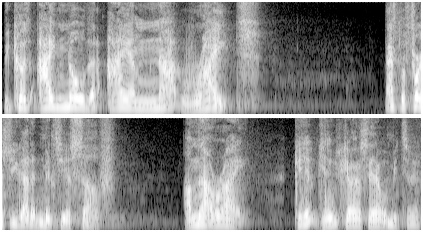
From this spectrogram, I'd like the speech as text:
Because I know that I am not right. That's the first you got to admit to yourself. I'm not right. Can you, can you, can I say that with me today?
